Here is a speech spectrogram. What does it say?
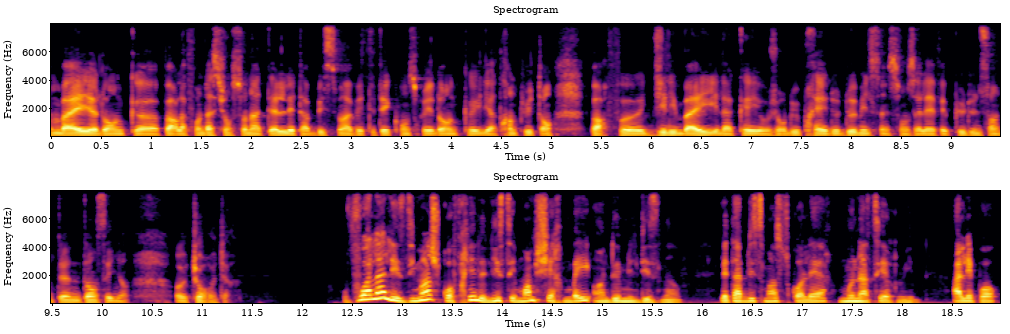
Mbaye donc, euh, par la Fondation Sonatel. L'établissement avait été construit donc, il y a 38 ans par Feu Djili Mbaye. Il accueille aujourd'hui près de 2500 élèves et plus d'une centaine d'enseignants. Euh, voilà les images qu'offrait le lycée Mamcher Mbaye en 2019. L'établissement scolaire menacé ruine. À l'époque,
